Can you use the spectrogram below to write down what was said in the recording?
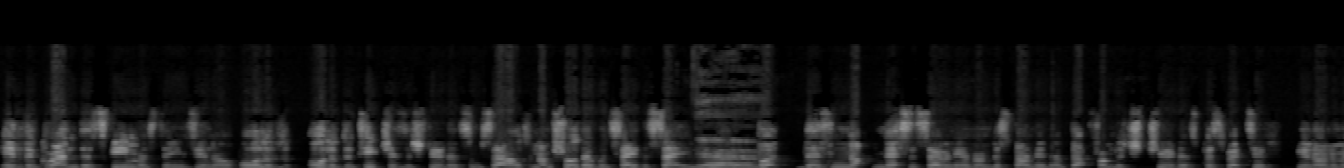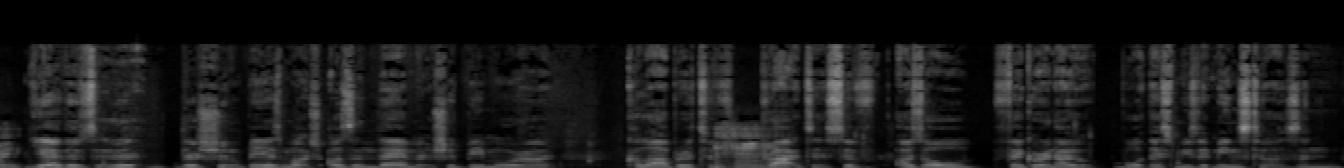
in the grander scheme of things, you know, all of all of the teachers are students themselves, and I'm sure they would say the same. Yeah. But there's not necessarily an understanding of that from the students' perspective. You know what I mean? Yeah. There's there shouldn't be as much us and them. It should be more a collaborative mm-hmm. practice of us all figuring out what this music means to us and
